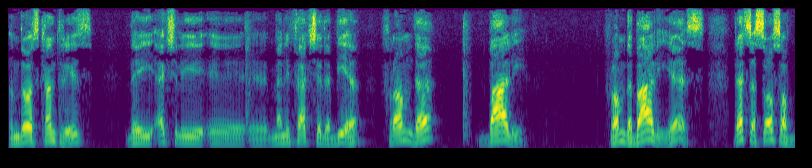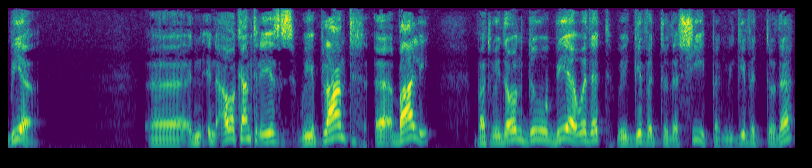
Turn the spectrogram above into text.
in those countries, they actually uh, uh, manufacture the beer from the barley. From the barley, yes. That's a source of beer. Uh, in, in our countries, we plant uh, barley, but we don't do beer with it. We give it to the sheep and we give it to the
